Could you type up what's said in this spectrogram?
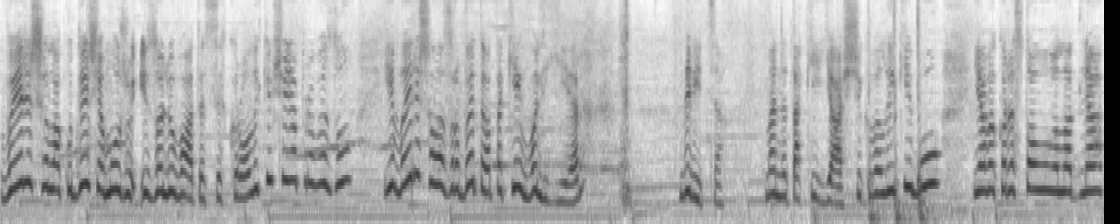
вирішила, куди ж я можу ізолювати цих кроликів, що я привезу. І вирішила зробити отакий вольєр. Дивіться, в мене такий ящик великий був. Я використовувала для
